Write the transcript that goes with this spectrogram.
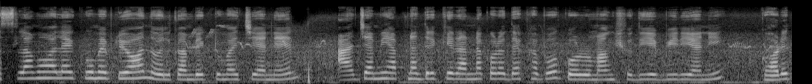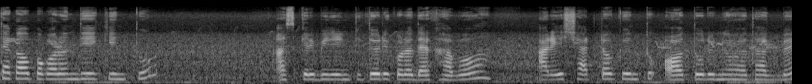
আসসালামু আলাইকুম everyone, welcome back to my channel. আজ আমি আপনাদেরকে রান্না করে দেখাবো গরুর মাংস দিয়ে বিরিয়ানি। ঘরে থাকা উপকরণ দিয়ে কিন্তু আজকের বিরিয়ানিটি তৈরি করে দেখাবো। আর এই স্বাদটাও কিন্তু অতুলনীয় হয়ে থাকবে।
